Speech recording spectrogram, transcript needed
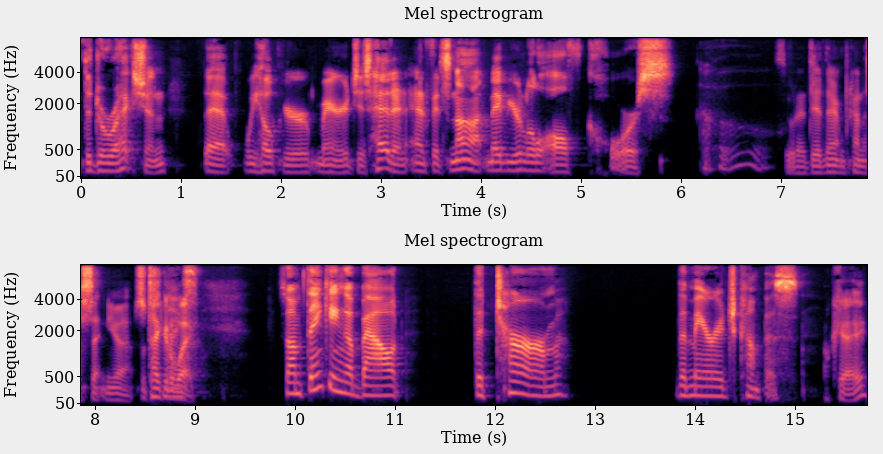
the direction that we hope your marriage is headed. And if it's not, maybe you're a little off course. Ooh. See what I did there? I'm kind of setting you up. So take it away. So I'm thinking about the term the marriage compass. Okay.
